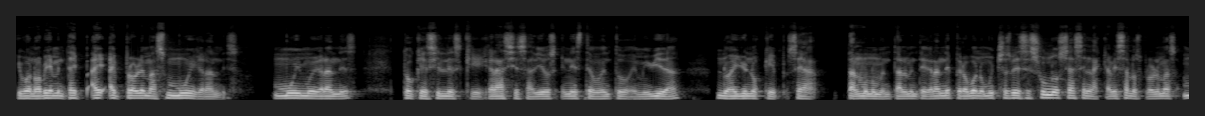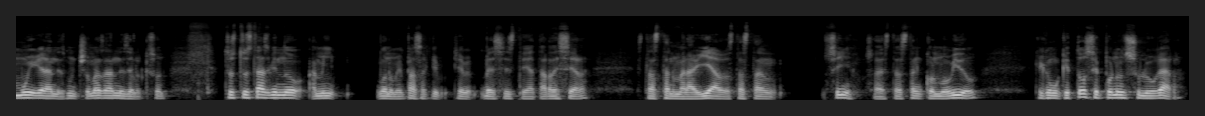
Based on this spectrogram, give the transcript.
Y bueno, obviamente hay, hay problemas muy grandes, muy, muy grandes. Tengo que decirles que gracias a Dios en este momento en mi vida no hay uno que sea tan monumentalmente grande, pero bueno, muchas veces uno se hace en la cabeza los problemas muy grandes, mucho más grandes de lo que son. Entonces tú estás viendo, a mí, bueno, me pasa que, ves este atardecer, estás tan maravillado, estás tan, sí, o sea, estás tan conmovido, que como que todo se pone en su lugar.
